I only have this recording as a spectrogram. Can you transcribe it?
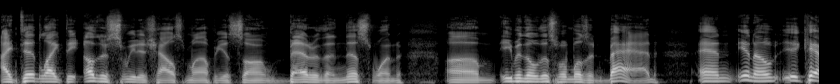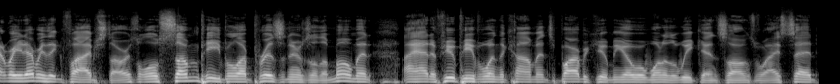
I did like the other Swedish House Mafia song better than this one, um, even though this one wasn't bad. And, you know, you can't rate everything five stars, although some people are prisoners of the moment. I had a few people in the comments barbecue me over one of the Weeknd songs where I said,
